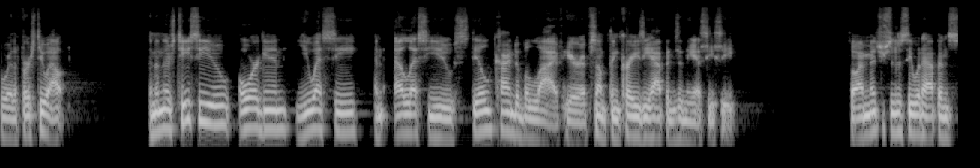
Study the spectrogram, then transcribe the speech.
who are the first two out. And then there's TCU, Oregon, USC, and LSU still kind of alive here if something crazy happens in the SEC. So I'm interested to see what happens.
